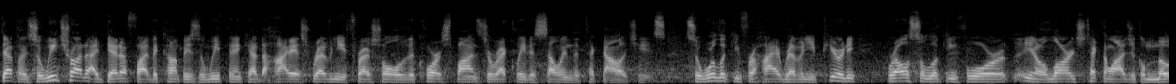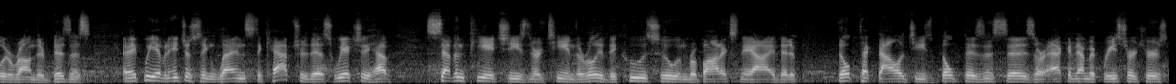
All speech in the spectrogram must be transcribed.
Definitely. So we try to identify the companies that we think have the highest revenue threshold that corresponds directly to selling the technologies. So we're looking for high revenue purity. We're also looking for you know a large technological moat around their business. I think we have an interesting lens to capture this. We actually have seven PhDs in our team. They're really the who's who in robotics and AI that have built technologies, built businesses, or academic researchers,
